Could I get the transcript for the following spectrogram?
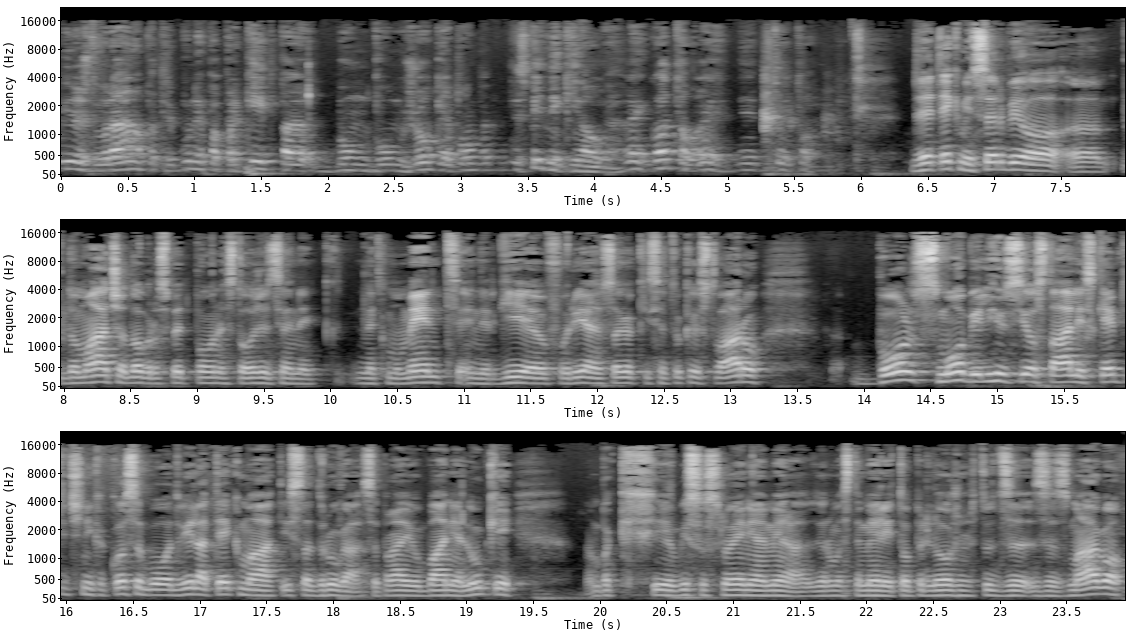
vidiš dvorano, pa tribune, pa parket, pa bom, bom, žoge, pa spet neki novega. Gotovo, le, to je to. Dve tekmi Srbijo, uh, domača, dobro, spet polne stožice, nek, nek moment energije, euforije in vsega, ki se je tukaj ustvaril. Bolj smo bili vsi ostali skeptični, kako se bo odvila tekma, tista druga, se pravi v Banja Luki. Ampak je v bistvu Slovenija imela, oziroma ste imeli to priložnost tudi za, za zmago.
